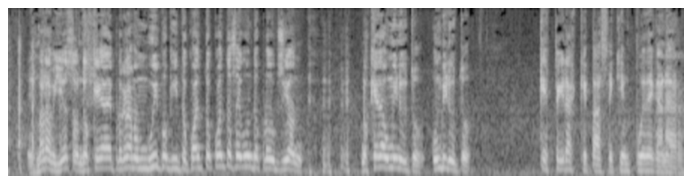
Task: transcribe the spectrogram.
es maravilloso. Nos queda de programa muy poquito. ¿Cuánto, ¿Cuántos segundos, producción? Nos queda un minuto. Un minuto. ¿Qué esperas que pase? ¿Quién puede ganar?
